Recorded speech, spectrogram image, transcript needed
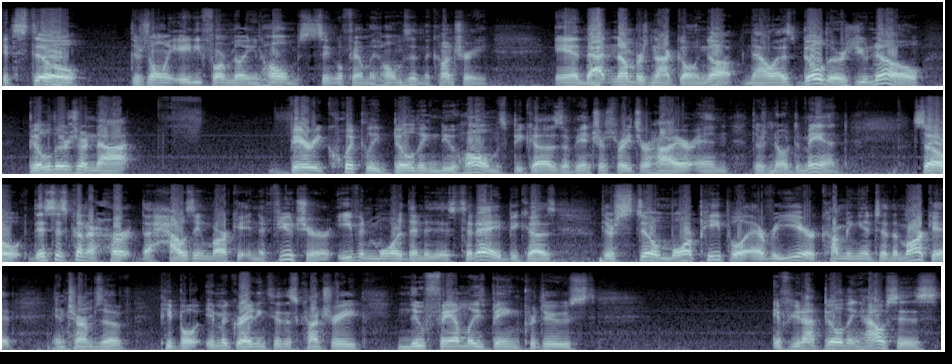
it's still, there's only 84 million homes, single family homes in the country, and that number's not going up. Now, as builders, you know builders are not very quickly building new homes because of interest rates are higher and there's no demand. So this is going to hurt the housing market in the future even more than it is today because there's still more people every year coming into the market in terms of people immigrating to this country, new families being produced. If you're not building houses,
